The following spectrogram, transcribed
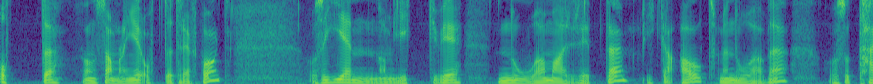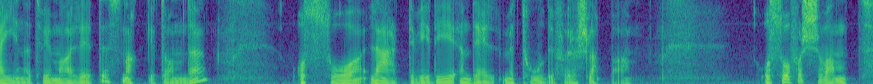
åtte sånn samlinger, åtte treffpunkt. Og så gjennomgikk vi noe av marerittet. Ikke alt, men noe av det. Og så tegnet vi marerittet, snakket om det. Og så lærte vi de en del metoder for å slappe av. Og så forsvant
